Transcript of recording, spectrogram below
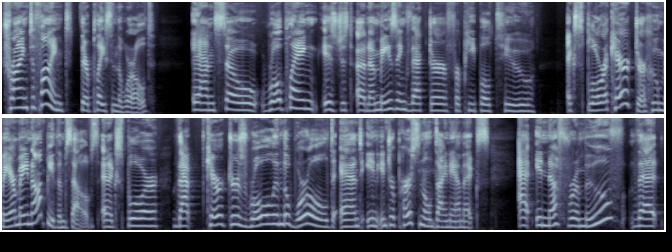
trying to find their place in the world and so role playing is just an amazing vector for people to explore a character who may or may not be themselves and explore that character's role in the world and in interpersonal dynamics at enough remove that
